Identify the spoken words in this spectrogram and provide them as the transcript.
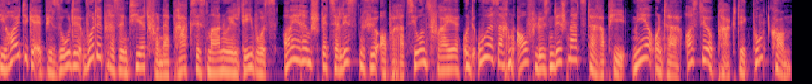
Die heutige Episode wurde präsentiert von der Praxis Manuel Debus, eurem Spezialisten für operationsfreie und ursachenauflösende Schmerztherapie. Mehr unter osteopraktik.com.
